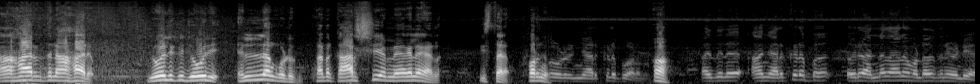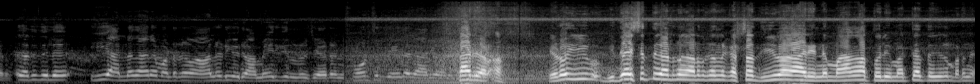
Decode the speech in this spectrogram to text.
ആഹാരത്തിന് ആഹാരം ജോലിക്ക് ജോലി എല്ലാം കൊടുക്കും. കാരണം കാർഷിക മേഖലയാണ് ഈ സ്ഥലം. പറഞ്ഞു. ആ. അതിൽ ആ ഞെരക്കെടുപ്പ് ഒരു അന്നദാന മണ്ഡലത്തിന് വേണ്ടിയായിരുന്നു. അതിൽ ഈ അന്നദാന മണ്ഡലം ആൾറെഡി ഒരു അമേരിക്കയിലുള്ള ചേട്ടൻ സ്പോൺസർ ചെയ്ത കാര്യമാണ്. കാര്യമാണ്. എടോ ഈ വിദേശത്ത് കടന്ന് നടക്കുന്ന കഷ്ട ജീവകാര്യനെ മാങ്ങാത്തൊലി മറ്റാത്തൊലി എന്ന് പറഞ്ഞ്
